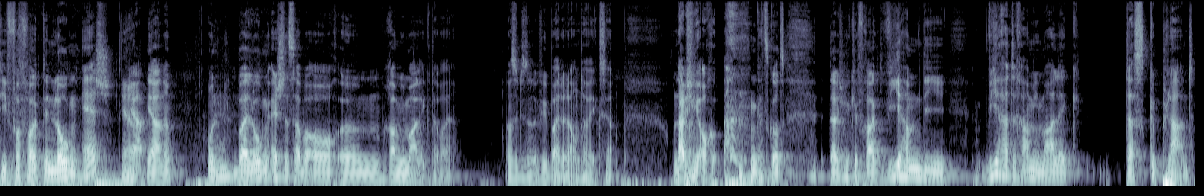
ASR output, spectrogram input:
die verfolgt den Logan Ash. Ja. Ja. Ne? Und bei Logan Ash ist aber auch ähm, Rami Malek dabei. Also die sind irgendwie beide da unterwegs, ja. Und da habe ich mich auch, ganz kurz, da habe ich mich gefragt, wie haben die, wie hat Rami Malek das geplant?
